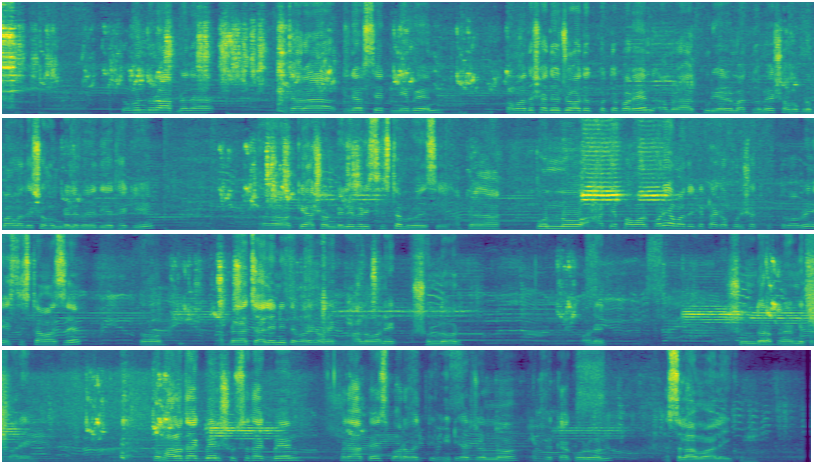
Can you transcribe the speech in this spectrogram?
তো বন্ধুরা, আপনারা যারা ডিনার সেট নেবেন, আমাদের সাথে যোগাযোগ করতে পারেন। আমরা কুরিয়ারের মাধ্যমে সমগ্র বাংলাদেশে হোম ডেলিভারি দিয়ে থাকি। ক্যাশ অন ডেলিভারি সিস্টেম রয়েছে। আপনারা পণ্য হাতে পাওয়ার পরে আমাদেরকে টাকা পরিশোধ করতে পারবেন, এই সিস্টেম আছে। তো আপনারা চাইলে নিতে পারেন, অনেক ভালো, অনেক সুন্দর অনেক সুন্দর আপনারা নিতে পারেন। তো ভালো থাকবেন, সুস্থ থাকবেন। খোদা হাফেজ, পরবর্তী ভিডিওর জন্য অপেক্ষা করুন। আসসালামু আলাইকুম।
